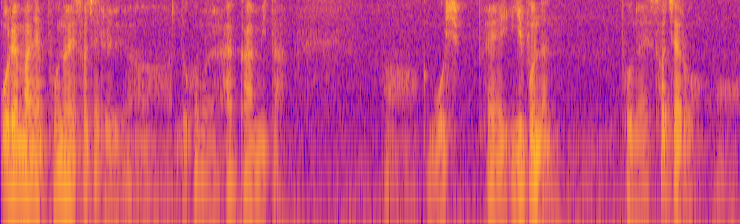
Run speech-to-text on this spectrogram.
오랜만에 본호의 서재를 어, 녹음을 할까 합니다. 어, 그럼 50회 2부는 본호의 서재로 어,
